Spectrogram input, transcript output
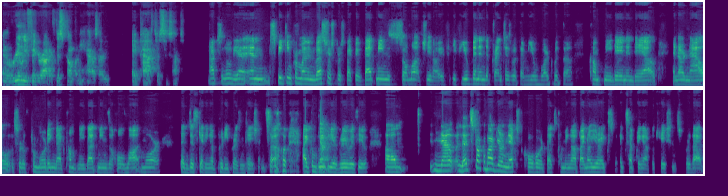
and really figure out if this company has a, a path to success. Absolutely. And speaking from an investor's perspective, that means so much. You know, if, if you've been in the trenches with them, you've worked with the company day in and day out and are now sort of promoting that company, that means a whole lot more than just getting a pretty presentation. So I completely agree with you. Um, now, let's talk about your next cohort that's coming up. I know you're ex- accepting applications for that.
